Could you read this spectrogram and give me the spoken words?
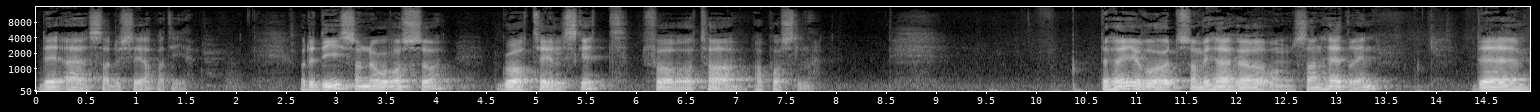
det er Saduseerpartiet. Og det er de som nå også går til skritt for å ta apostlene. Det høye råd som vi her hører om, Sanhedrin, det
